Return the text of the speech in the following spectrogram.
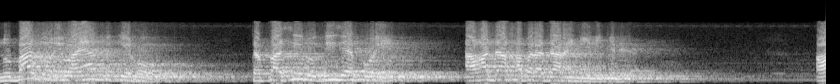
نو بعضو روایاتو کې هو تفاسیر دي ځای پورې هغه دا خبره دا رنګې لیکلې او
